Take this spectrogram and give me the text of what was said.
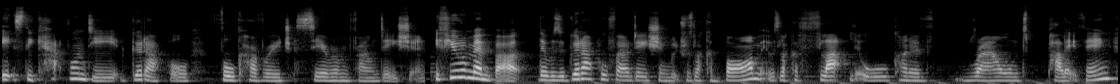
It's the Kat Von D Good Apple Full Coverage Serum Foundation. If you remember, there was a Good Apple foundation which was like a balm. It was like a flat little kind of round palette thing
